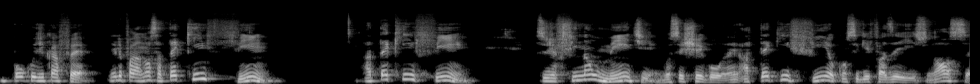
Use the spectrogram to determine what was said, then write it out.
Um pouco de café. Ele fala, nossa, até que enfim, até que enfim, seja, finalmente você chegou, né? Até que enfim eu consegui fazer isso. Nossa,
